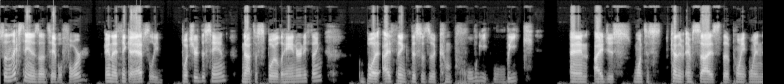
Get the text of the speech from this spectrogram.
So the next hand is on table four, and I think I absolutely butchered this hand, not to spoil the hand or anything, but I think this was a complete leak, and I just want to kind of emphasize the point when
